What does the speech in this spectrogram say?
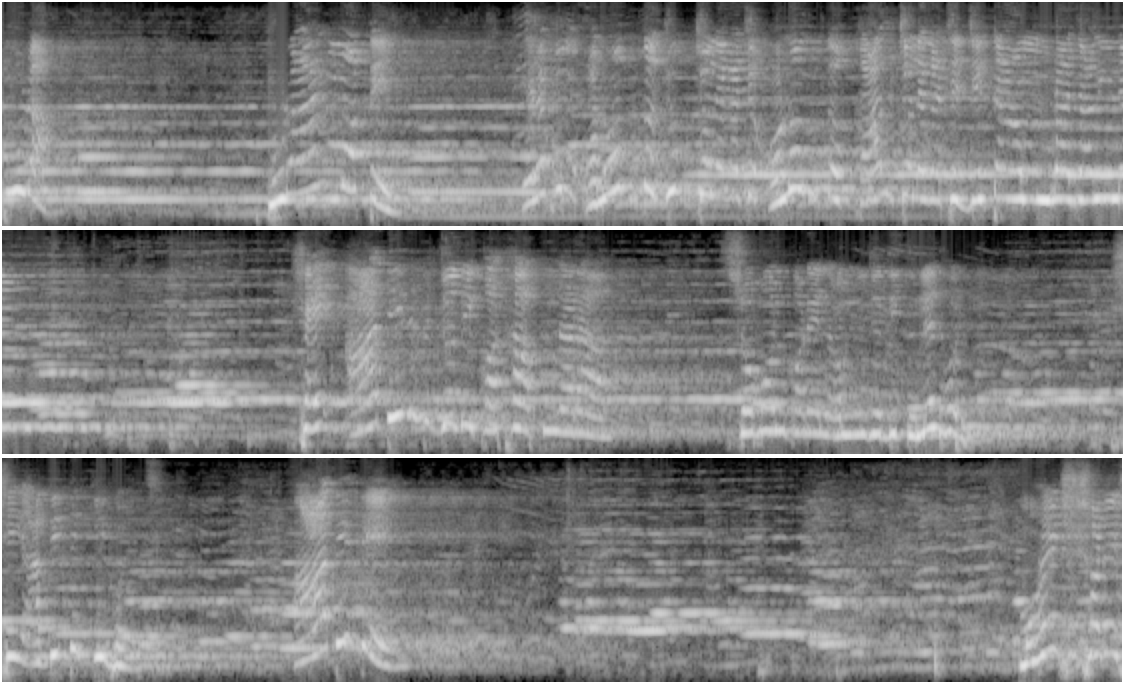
পুরা। পুরাণ মতে এরকম অনন্ত যুগ চলে গেছে, অনন্ত কাল চলে গেছে, যেটা আমরা জানি না। সেই আদির যদি কথা আপনারা শ্রবণ করেন, আমি যদি তুলে ধরি, সেই আদিতে কি হয়েছে? আদিতে মহেশ্বরের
